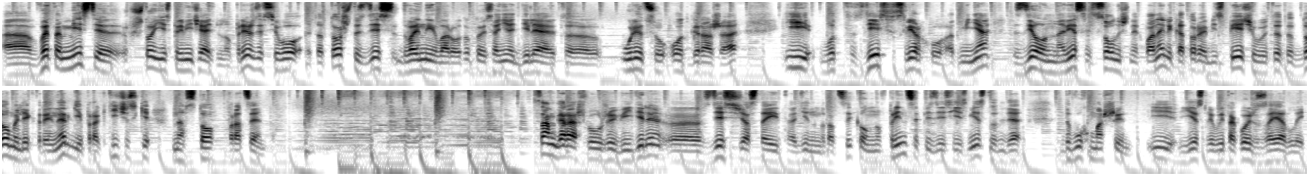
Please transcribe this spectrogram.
Э, в этом месте что есть примечательного? Прежде всего, это то, что здесь двойные ворота, то есть они отделяют э, улицу от гаража. И вот здесь сверху от меня сделан навес из солнечных панелей, которые обеспечивают этот дом электроэнергией практически на 100%. Сам гараж вы уже видели. Э, здесь сейчас стоит один мотоцикл, но в принципе здесь есть место для двух машин. И если вы такой же заядлый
